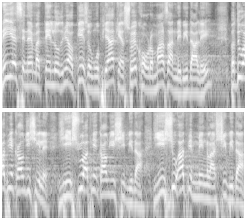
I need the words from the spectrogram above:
နေ့ရက်စင်ထဲမှာတင်လို့သမျှကိုပြည့်စုံမှုဖယားခင်ဆွဲခေါ်ရမစနေပြီးသားလေဘသူအဖြစ်ကောင်းကြီးရှိလေယေရှုအဖြစ်ကောင်းကြီးရှိပြီးသားယေရှုအဖြစ်မင်္ဂလာရှိပြီးသား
